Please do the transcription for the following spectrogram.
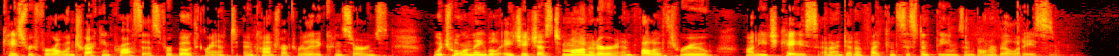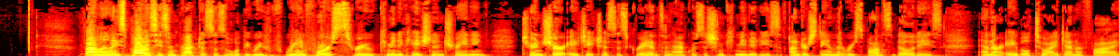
case referral and tracking process for both grant and contract-related concerns, which will enable HHS to monitor and follow through on each case and identify consistent themes and vulnerabilities. Finally, these policies and practices will be reinforced through communication and training to ensure HHS's grants and acquisition communities understand their responsibilities and are able to identify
